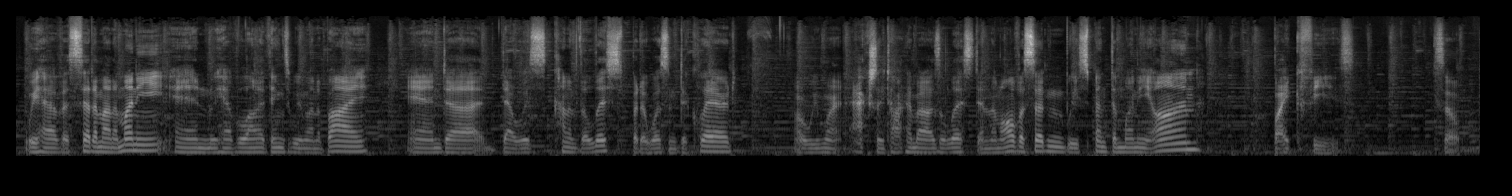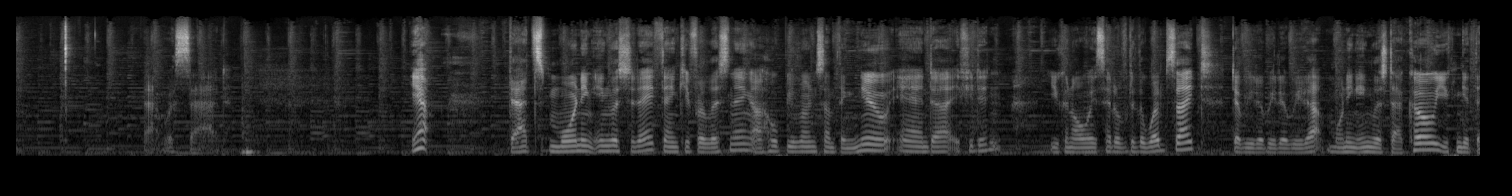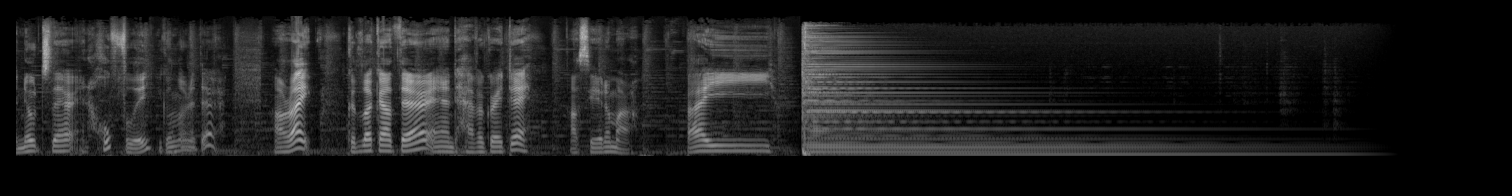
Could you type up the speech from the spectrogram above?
we have a set amount of money and we have a lot of things we want to buy, and uh, that was kind of the list, but it wasn't declared or we weren't actually talking about as a list, and then all of a sudden we spent the money on bike fees. So that was sad. Yeah, that's morning English today. Thank you for listening. I hope you learned something new, and uh, if you didn't, you can always head over to the website www.morningenglish.co. You can get the notes there, and hopefully you can learn it there. All right, good luck out there, and have a great day. I'll see you tomorrow. Bye.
